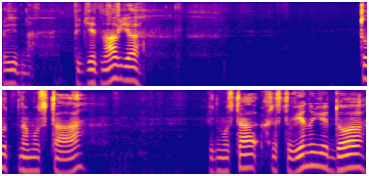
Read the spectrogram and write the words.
Рідна. Під'єднав я тут на моста. Від моста хрестовиною до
